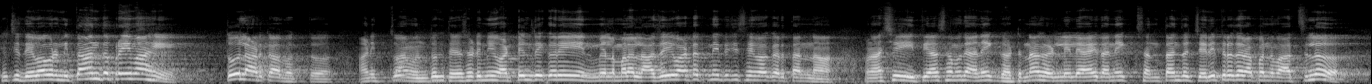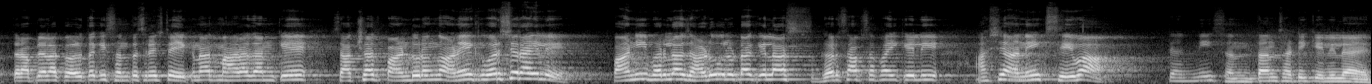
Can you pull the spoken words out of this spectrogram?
त्याची देवावर नितांत प्रेम आहे तो लाडका भक्त. आणि तो काय म्हणतो की त्याच्यासाठी मी वाटेल ते करेन. मला मला लाजही वाटत नाही त्याची सेवा करताना. पण असे इतिहासामध्ये अनेक घटना घडलेल्या आहेत. अनेक संतांचं चरित्र जर आपण वाचलं तर आपल्याला कळतं की संतश्रेष्ठ एकनाथ महाराजांके साक्षात पांडुरंग अनेक वर्ष राहिले. पाणी भरलं झाडू लोटा केला घर साफसफाई केली. असे अनेक सेवा त्यांनी संतांसाठी केलेल्या आहेत.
